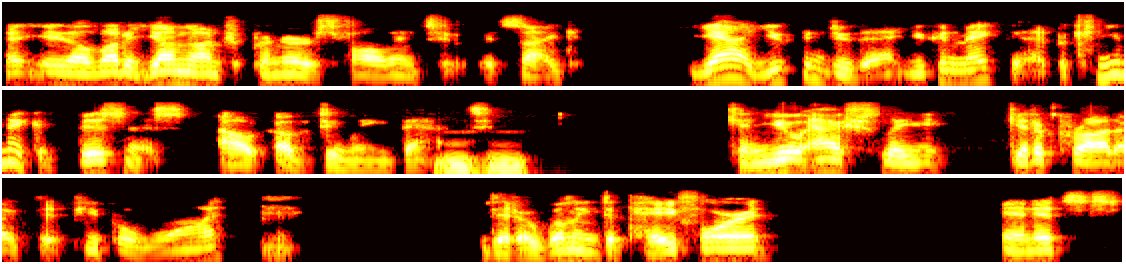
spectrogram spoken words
you know, a lot of young entrepreneurs fall into. It's like, yeah, you can do that. You can make that. But can you make a business out of doing that? Mm-hmm. Can you actually get a product that people want, that are willing to pay for it? And it's,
